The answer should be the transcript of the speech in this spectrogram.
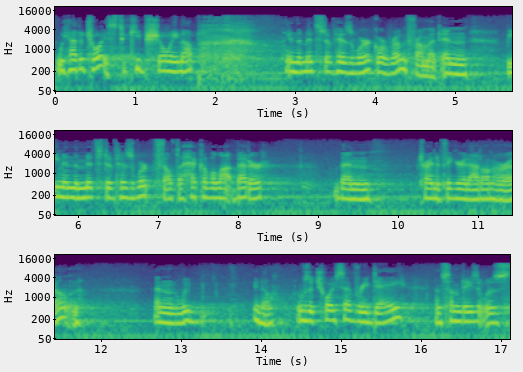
we had a choice to keep showing up in the midst of His work or run from it. And being in the midst of His work felt a heck of a lot better than trying to figure it out on our own. And we, you know, it was a choice every day, and some days it was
